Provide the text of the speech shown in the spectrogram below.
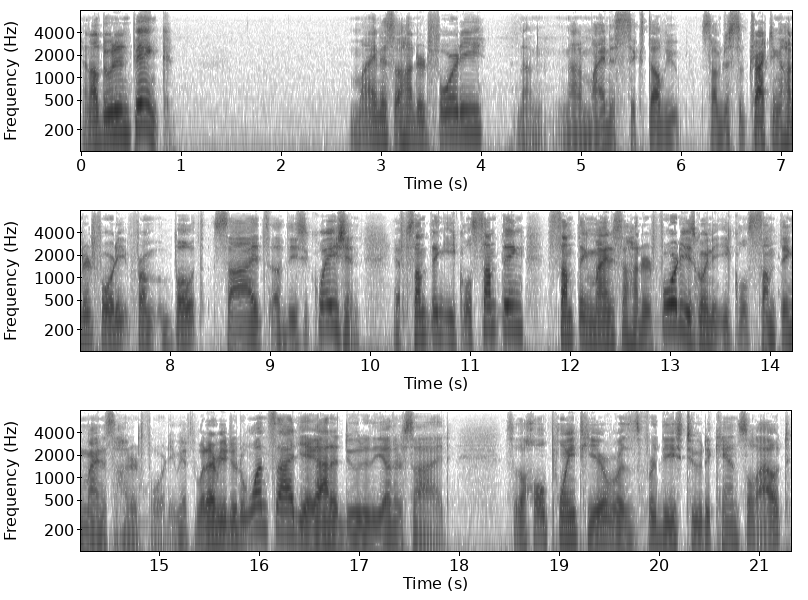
And I'll do it in pink minus 140, not, not a minus 6w. So I'm just subtracting 140 from both sides of this equation. If something equals something, something minus 140 is going to equal something minus 140. We have whatever you do to one side, you got to do to the other side. So the whole point here was for these two to cancel out.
